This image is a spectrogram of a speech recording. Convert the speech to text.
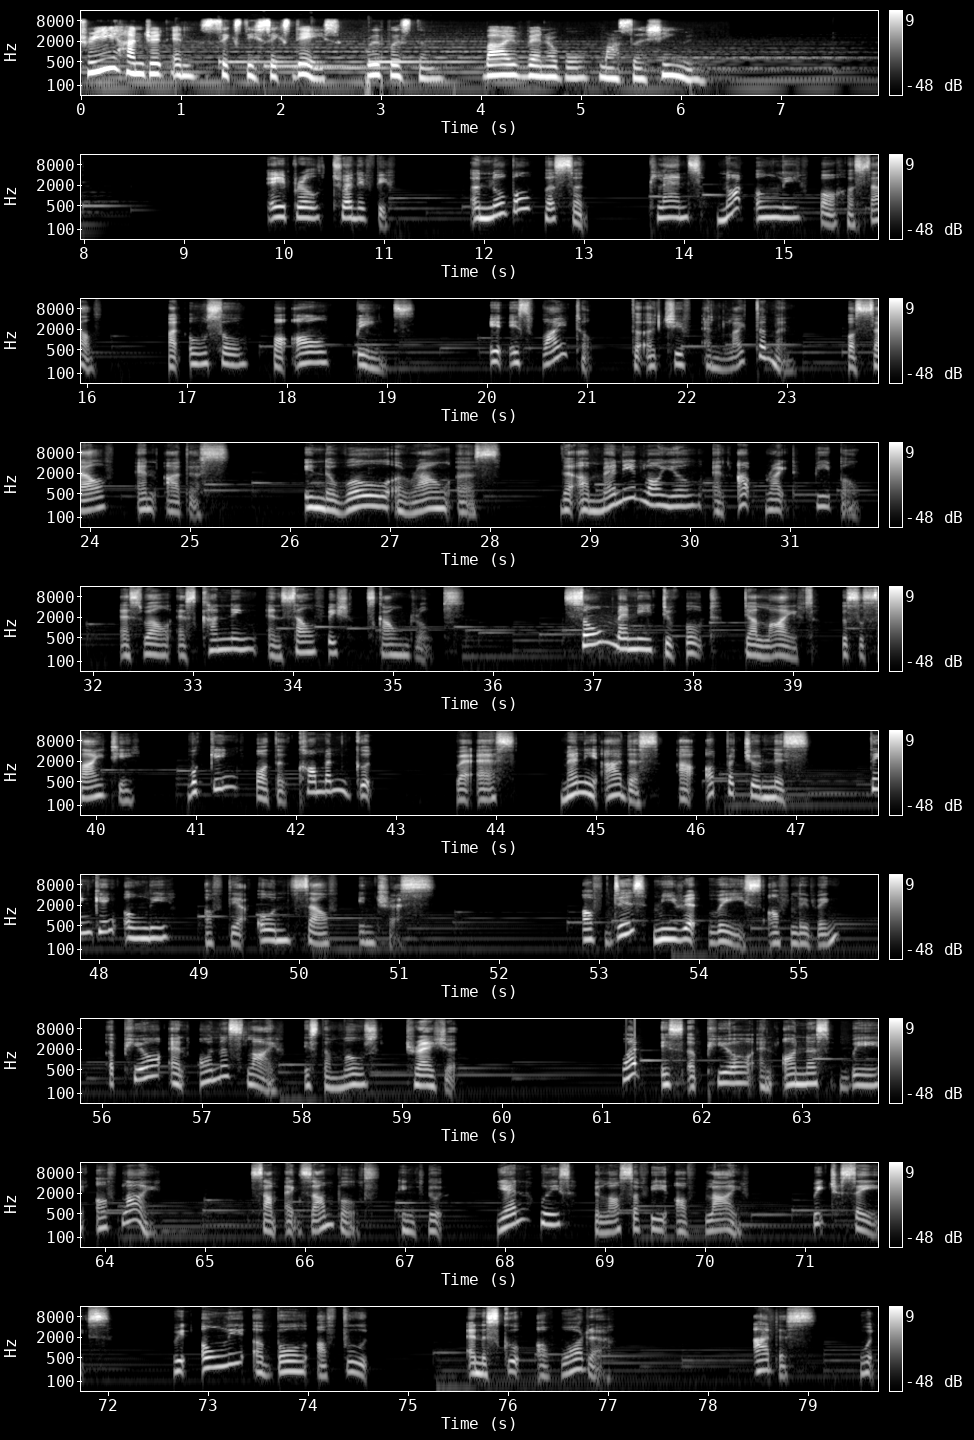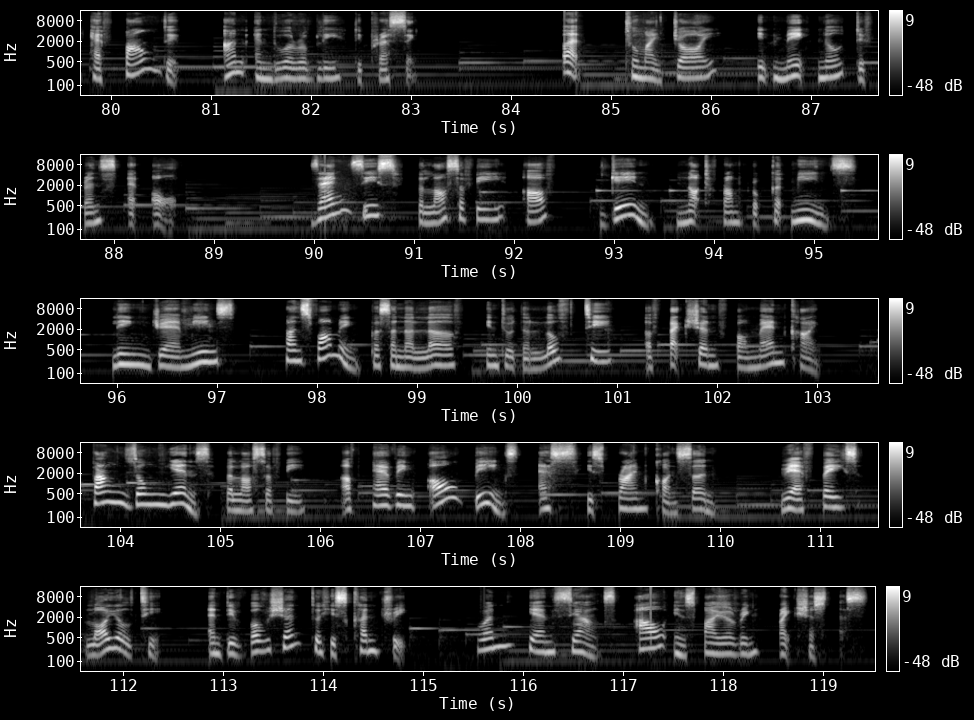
366 Days with Wisdom by Venerable Master Xing. April 25th. A noble person plans not only for herself, but also for all beings. It is vital to achieve enlightenment for self and others. In the world around us, there are many loyal and upright people, as well as cunning and selfish scoundrels. So many devote their lives to society, working for the common good, whereas many others are opportunists, thinking only of their own self interest. Of these myriad ways of living, a pure and honest life is the most treasured. What is a pure and honest way of life? Some examples include Yan Hui's philosophy of life, which says, with only a bowl of food and a scoop of water, others would have found it unendurably depressing. But to my joy, it made no difference at all. Zhang Zi's philosophy of gain not from crooked means. Lin Juemin's transforming personal love into the lofty affection for mankind. Fan Zhongyan's philosophy of having all beings as his prime concern, where faith, loyalty, and devotion to his country Wen Tianxiang's awe-inspiring righteousness.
